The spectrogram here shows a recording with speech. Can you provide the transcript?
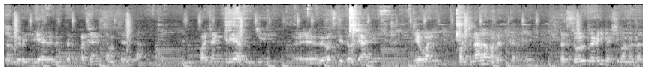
सोलकढी पिल्यानंतर पचन संस्थेला जाणं तुमची व्यवस्थित होते आणि जेवण पचनाला मदत करते. तर सोलकढी कशी बनवतात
